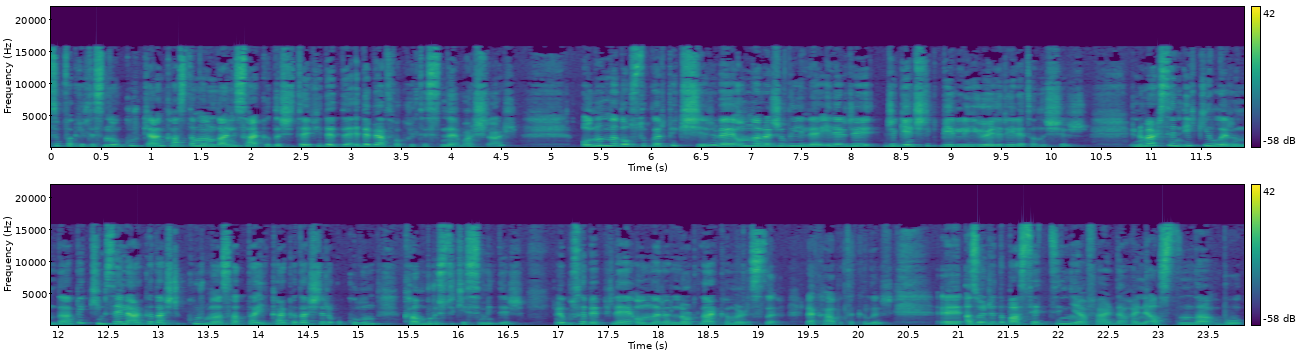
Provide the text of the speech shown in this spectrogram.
tıp fakültesinde okurken Kastamonu'dan lise arkadaşı Tevhide de edebiyat fakültesine başlar. Onunla dostlukları pekişir ve onun aracılığıyla ilerici gençlik birliği üyeleriyle tanışır. Üniversitenin ilk yıllarında pek kimseyle arkadaşlık kurmaz. Hatta ilk arkadaşları okulun kambur üstü kesimidir. Ve bu sebeple onlara Lordlar Kamerası lakabı takılır. Ee, az önce de bahsettin ya Ferda hani aslında bu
